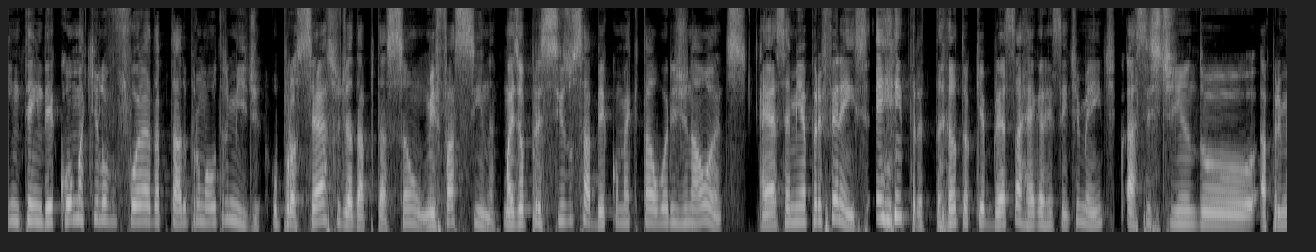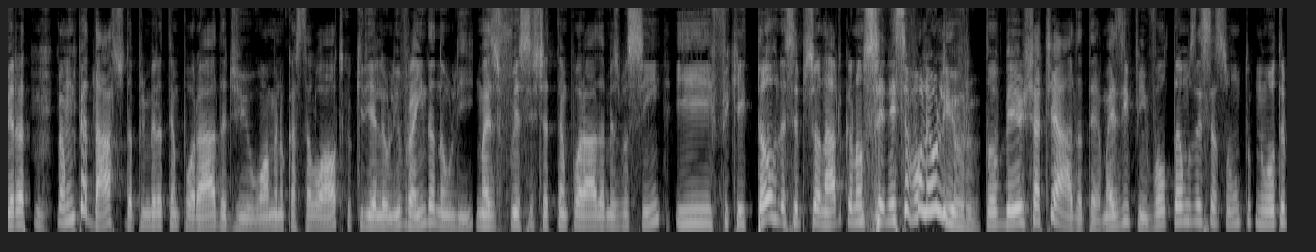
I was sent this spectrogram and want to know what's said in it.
e entender como aquilo foi adaptado para uma outra mídia. O processo de adaptação me fascina, mas eu preciso saber como é que tá o original antes. Essa é a minha preferência. Entretanto, eu quebrei essa regra recentemente assistindo a primeira. um pedaço pedaço da primeira temporada de O Homem no Castelo Alto, que eu queria ler o livro, ainda não li, mas fui assistir a temporada mesmo assim e fiquei tão decepcionado que eu não sei nem se vou ler o livro. Tô meio chateado até, mas enfim, voltamos a esse assunto no outro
